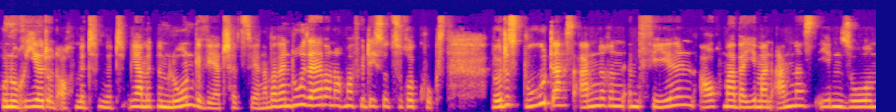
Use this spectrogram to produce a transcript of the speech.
honoriert und auch mit, mit, ja, mit einem Lohn gewertschätzt werden. Aber wenn du selber nochmal für dich so zurückguckst, würdest du das anderen empfehlen, auch mal bei jemand anders eben so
